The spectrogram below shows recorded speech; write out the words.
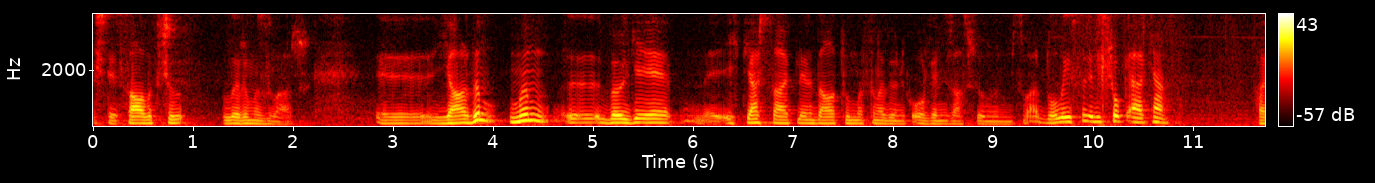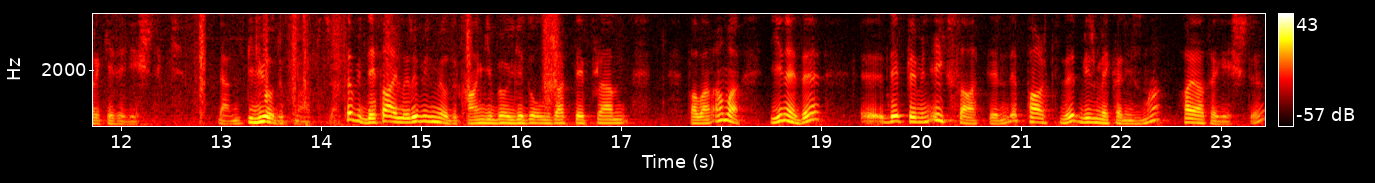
İşte sağlıkçılarımız var. E, yardımın e, bölgeye e, ihtiyaç sahiplerine dağıtılmasına dönük organizasyonlarımız var. Dolayısıyla biz çok erken harekete geçtik. Yani biliyorduk ne yapacağız. Tabii detayları bilmiyorduk. Hangi bölgede olacak deprem falan ama yine de depremin ilk saatlerinde partide bir mekanizma hayata geçti.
